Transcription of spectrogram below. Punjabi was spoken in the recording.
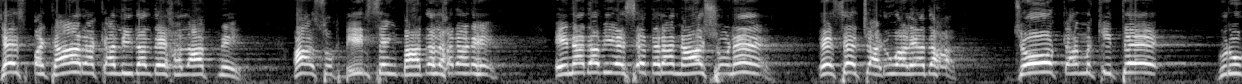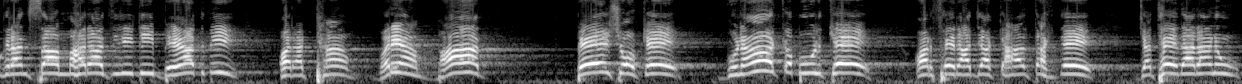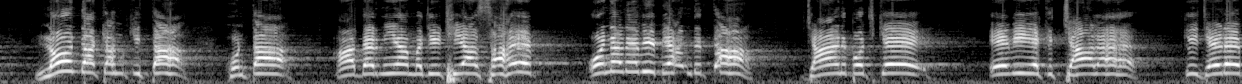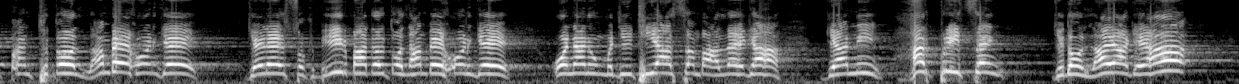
ਜਿਸ ਪ੍ਰਕਾਰ ਅਕਾਲੀ ਦਲ ਦੇ ਹਾਲਾਤ ਨੇ ਆ ਸੁਖਬੀਰ ਸਿੰਘ ਬਾਦਲ ਹਰਾਂ ਨੇ, ਇਹਨਾਂ ਦਾ ਵੀ ਇਸੇ ਤਰ੍ਹਾਂ ਨਾਸ਼ ਹੋਣਾ ਇਸੇ ਝਾੜੂ ਵਾਲਿਆਂ ਦਾ। ਜੋ ਕੰਮ ਕੀਤੇ, ਗੁਰੂ ਗ੍ਰੰਥ ਸਾਹਿਬ ਮਹਾਰਾਜ ਜੀ ਦੀ ਬੇਅਦਬੀ ਔਰ ਅੱਠਾਂ ਵਰਿਆਂ ਬਾਅਦ ਪੇਸ਼ ਹੋ ਕੇ ਗੁਨਾਹ ਕਬੂਲ ਕੇ ਔਰ ਫਿਰ ਰਾਜਾ ਕਾਲ ਤਖਤ ਦੇ ਜਥੇਦਾਰਾਂ ਨੂੰ ਲਾਉਣ ਦਾ ਕੰਮ ਕੀਤਾ। ਹੁਣ ਤਾਂ ਆਦਰਨੀਆ ਮਜੀਠੀਆ ਸਾਹਿਬ, ਉਹਨਾਂ ਨੇ ਵੀ ਬਿਆਨ ਦਿੱਤਾ। ਜਾਣ ਬੁੱਝ ਕੇ ਇਹ ਵੀ ਇੱਕ ਚਾਲ ਹੈ ਕਿ ਜਿਹੜੇ ਪੰਥ ਤੋਂ ਲਾਂਬੇ ਹੋਣਗੇ, ਜਿਹੜੇ ਸੁਖਬੀਰ ਬਾਦਲ ਤੋਂ ਲਾਂਬੇ ਹੋਣਗੇ, ਉਹਨਾਂ ਨੂੰ ਮਜੀਠੀਆ ਸੰਭਾਲ ਲਏਗਾ। ਗਿਆਨੀ ਹਰਪ੍ਰੀਤ ਸਿੰਘ ਜਦੋਂ ਲਾਇਆ ਗਿਆ,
